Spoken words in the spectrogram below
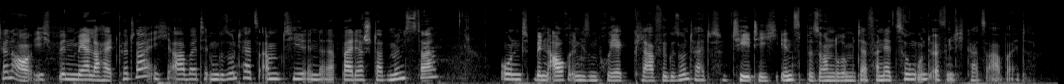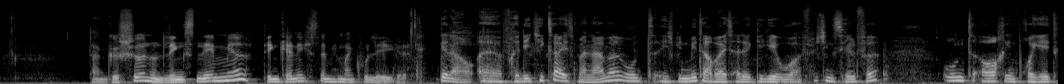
Genau, ich bin Merle Heidkötter. Ich arbeite im Gesundheitsamt hier der, bei der Stadt Münster und bin auch in diesem Projekt Klar für Gesundheit tätig, insbesondere mit der Vernetzung und Öffentlichkeitsarbeit. Dankeschön. Und links neben mir, den kenne ich, ist nämlich mein Kollege. Genau, äh, Freddy Kika ist mein Name und ich bin Mitarbeiter der GGO Flüchtlingshilfe und auch im Projekt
